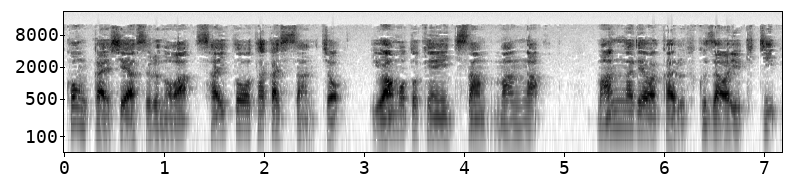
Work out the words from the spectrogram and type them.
今回シェアするのは斉藤隆さん著、岩本健一さん漫画、漫画でわかる福沢諭吉、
